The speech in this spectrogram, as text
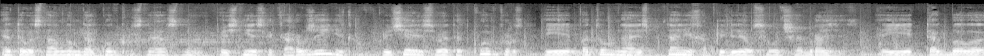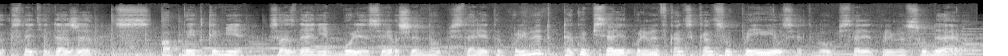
это в основном на конкурсной основе. То есть несколько оружейников включались в этот конкурс, и потом на испытаниях определялся лучший образец. И так было, кстати, даже с попытками создания более совершенного пистолета-пулемета. Такой пистолет-пулемет в конце концов появился. Это был пистолет-пулемет Судаева.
